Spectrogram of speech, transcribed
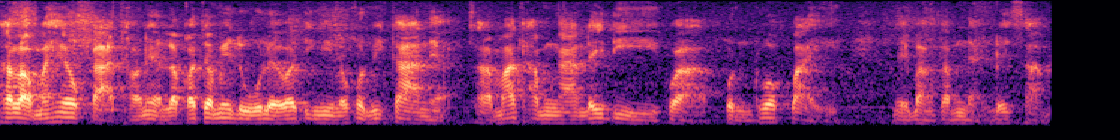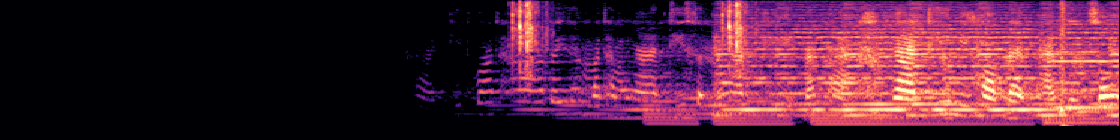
ถ้าเราไม่ให้โอกาสเขาเนี่ยเราก็จะไม่รู้เลยว่าจริงๆแล้วคนพิการเนี่ยสามารถทำงานได้ดีกว่าคนทั่วไปในบางตำแหน่งด้วยซ้ำคิดว่าถ้าได้ทำมาทำงานที่สำนักงานเขตนะคะงานที่มีความแรงงานคุณส้ม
